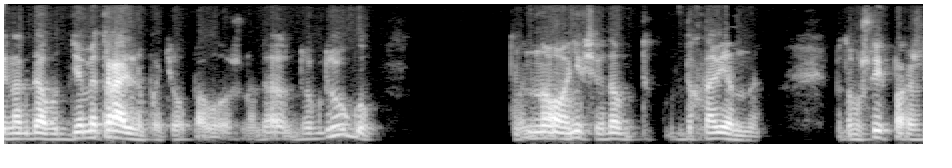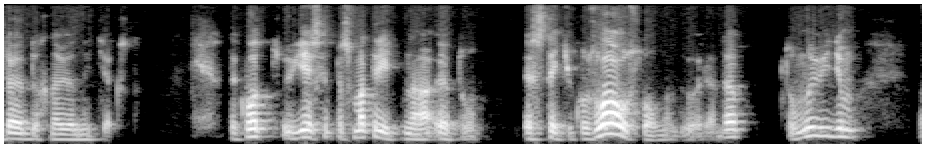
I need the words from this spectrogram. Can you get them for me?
иногда вот диаметрально противоположны да, друг другу, но они всегда вдохновенны, потому что их порождает вдохновенный текст. Так вот, если посмотреть на эту эстетику зла, условно говоря, да, то мы видим э,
